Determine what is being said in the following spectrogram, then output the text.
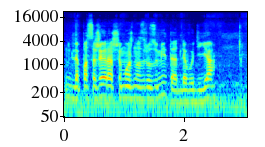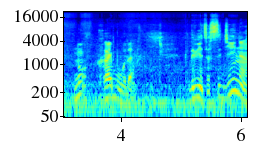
Ну, для пасажира ще можна зрозуміти, а для водія, ну, хай буде. Дивіться, сидіння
